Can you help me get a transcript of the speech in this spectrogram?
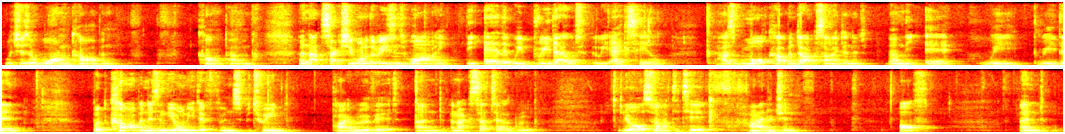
which is a one carbon compound. And that's actually one of the reasons why the air that we breathe out, that we exhale, has more carbon dioxide in it than the air we breathe in. But carbon isn't the only difference between pyruvate and an acetyl group. You also have to take hydrogen off. And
